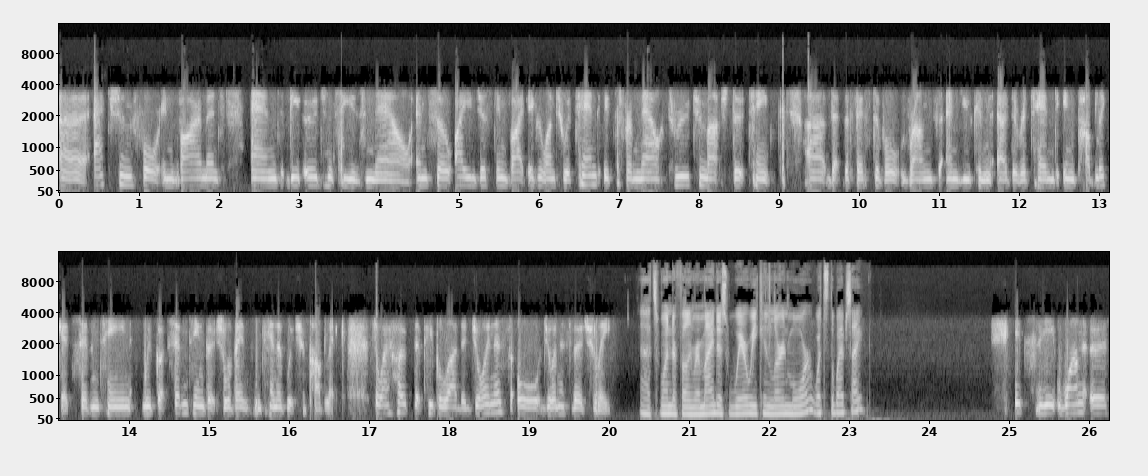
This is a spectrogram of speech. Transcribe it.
uh, action for environment environment, and the urgency is now. And so I just invite everyone to attend. It's from now through to March 13th uh, that the festival runs, and you can either attend in public at 17. We've got 17 virtual events, and 10 of which are public. So I hope that people either join us or join us virtually. That's wonderful. And remind us where we can learn more. What's the website? It's the One Earth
